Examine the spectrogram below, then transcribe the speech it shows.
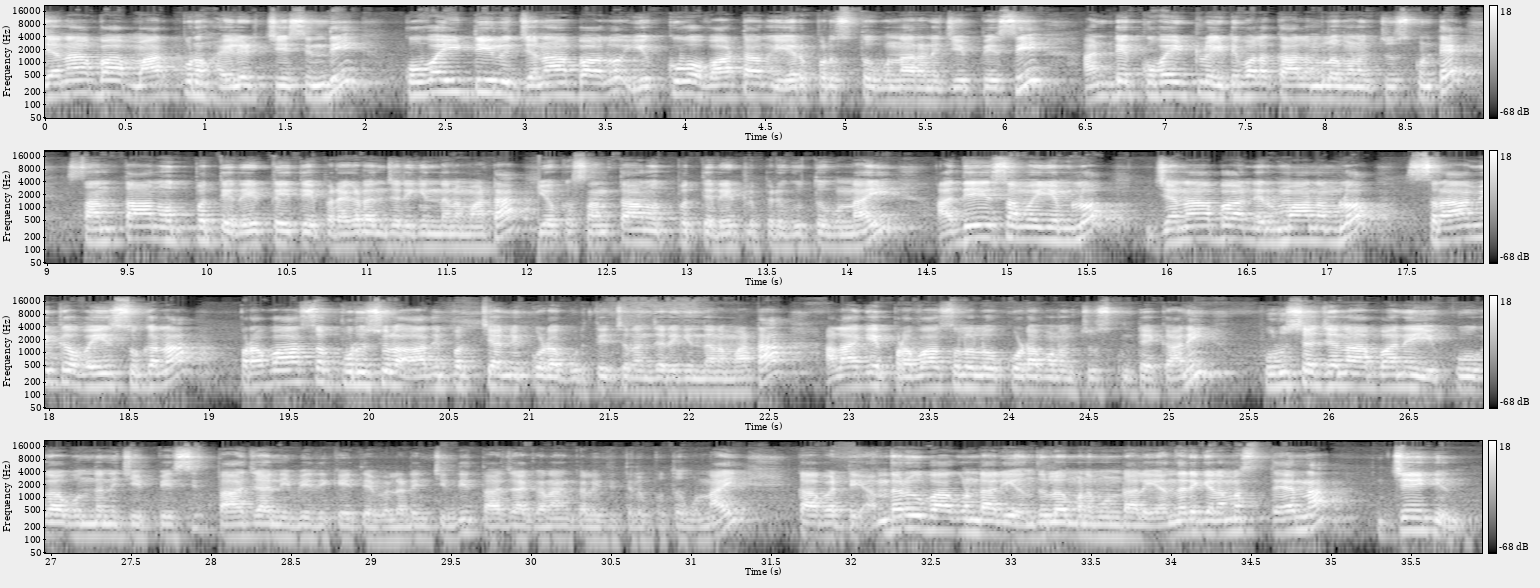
జనాభా మార్పును హైలైట్ చేసింది. కువైటీలు జనాభాలో ఎక్కువ వాటాను ఏర్పరుస్తూ ఉన్నారని చెప్పేసి అంటే కువైట్లో ఇటీవల కాలంలో మనం చూసుకుంటే సంతానోత్పత్తి రేట్లు అయితే పెరగడం జరిగిందనమాట ఈ యొక్క సంతానోత్పత్తి రేట్లు పెరుగుతూ ఉన్నాయి. అదే సమయంలో జనాభా నిర్మాణంలో శ్రామిక వయస్సు గల ప్రవాస పురుషుల ఆధిపత్యాన్ని కూడా గుర్తించడం జరిగిందనమాట అలాగే ప్రవాసులలో కూడా మనం చూసుకుంటే కానీ పురుష జనాభానే ఎక్కువగా ఉందని చెప్పేసి తాజా నివేదిక అయితే వెల్లడించింది. తాజా గణాంకాలు అయితే తెలుపుతూ ఉన్నాయి. కాబట్టి అందరూ బాగుండాలి అందులో మనం ఉండాలి. అందరికీ నమస్తే అన్న. జై హింద్.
